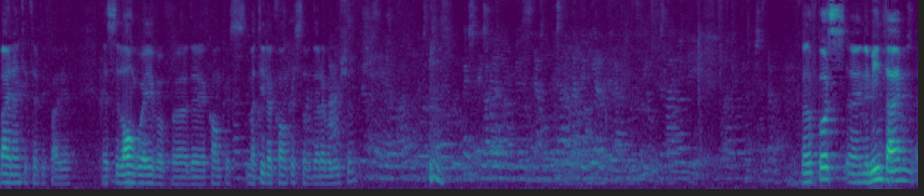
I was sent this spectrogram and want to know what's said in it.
By 1935, yeah. It's a long wave of uh, the conquest, material conquest of the revolution. But of course, uh, in the meantime, uh,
